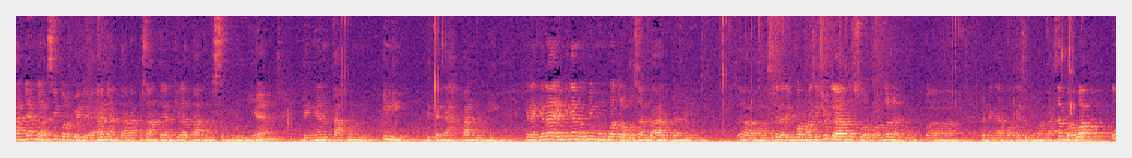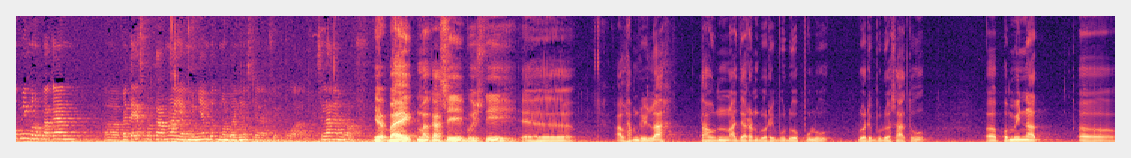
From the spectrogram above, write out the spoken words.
Ada nggak sih perbedaan antara pesantren kilat tahun sebelumnya dengan tahun ini di tengah pandemi? Kira-kira ini kan Umi membuat terobosan baru dan eh, sekedar informasi juga untuk seluruh penonton dan eh, pendengar podcast Umi Makassar bahwa Umi merupakan eh, PTS pertama yang menyambut mambanya secara virtual. Silakan Prof. Ya baik, terima kasih Bu Isti. Eh, Alhamdulillah tahun ajaran 2020-2021 eh, peminat eh,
